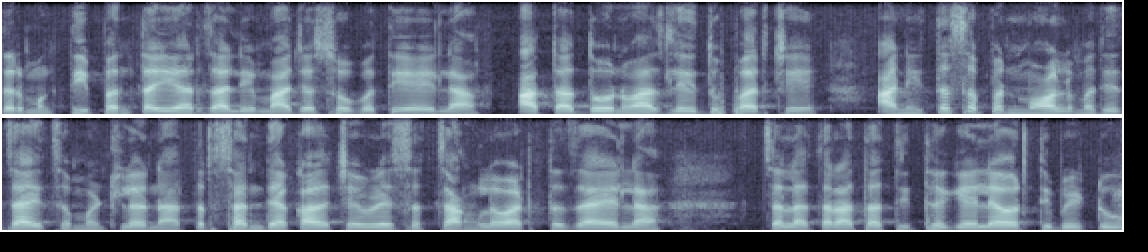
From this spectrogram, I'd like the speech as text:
तर मग ती पण तयार झाली माझ्यासोबत यायला. आता दोन वाजले दुपारचे आणि तसं पण मॉलमध्ये जायचं म्हटलं ना तर संध्याकाळच्या वेळेसच चांगलं वाटतं जायला. चला तर आता तिथं गेल्यावरती भेटू.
